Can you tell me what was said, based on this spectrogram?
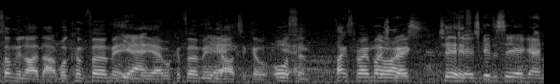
something like that. We'll confirm it. Yeah. In the, uh, we'll confirm it yeah. in the article. Awesome. Yeah. Thanks very much, no Greg. Cheers. Cheers. Good to see you again.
